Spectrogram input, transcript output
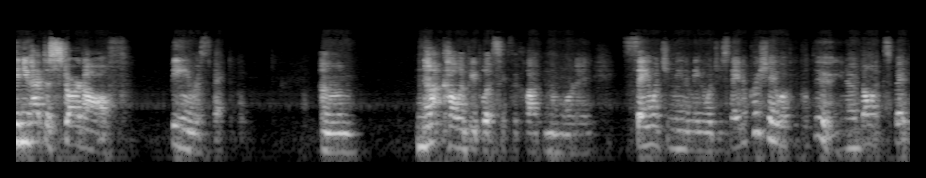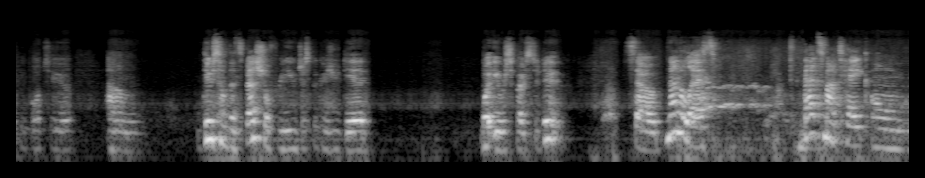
then you have to start off being respectable. Um, not calling people at six o'clock in the morning, saying what you mean and meaning what you say, and appreciate what people do. You know, don't expect people to um, do something special for you just because you did what you were supposed to do. So, nonetheless, that's my take on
